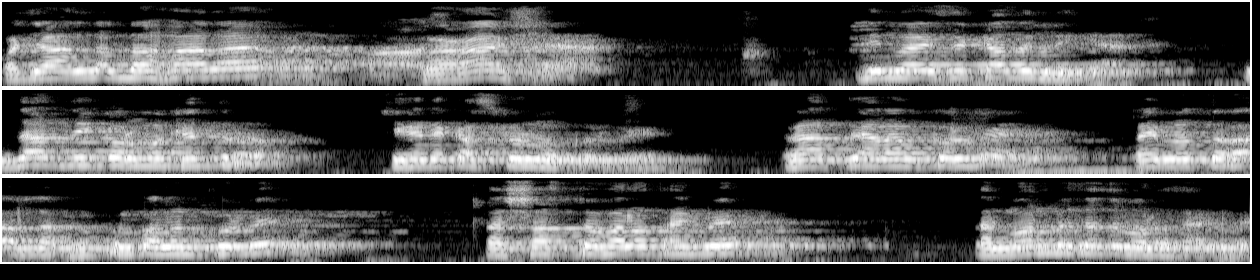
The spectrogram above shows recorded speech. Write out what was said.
ওজা আল্লাহ নাহারা মাসা দিন বাড়িছে কাজের লিগা যার যে কর্মক্ষেত্র, সেখানে কাজকর্ম করবে। রাত্রে আরাম করবে, টাইম মতো আল্লাহ হুকুম পালন করবে। তার স্বাস্থ্য ভালো থাকবে, তার মন মেজাজও ভালো থাকবে।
